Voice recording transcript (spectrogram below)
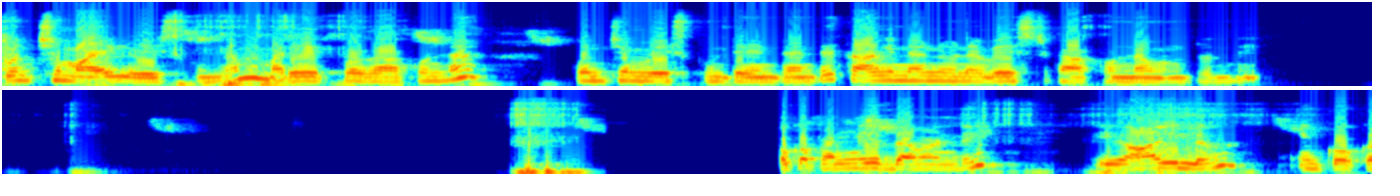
కొంచెం ఆయిల్ వేసుకుందాం. మరి ఎక్కువ కాకుండా కొంచెం వేసుకుంటే ఏంటంటే కాగిన నూనె వేస్ట్ కాకుండా ఉంటుంది. ఒక పని చేద్దామండి. ఈ ఆయిల్ ఇంకొక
